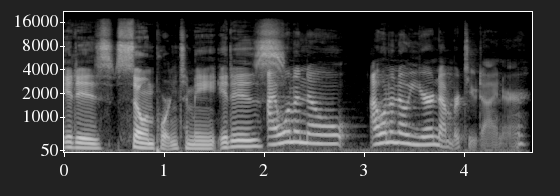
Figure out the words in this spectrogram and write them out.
It is so important to me. It is I want to know I want to know your number 2 diner.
